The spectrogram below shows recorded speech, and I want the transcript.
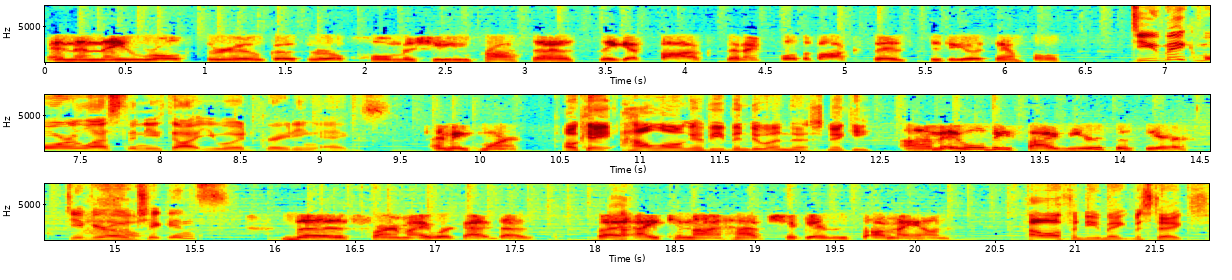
and then they roll through, go through a whole machine process. They get boxed, and I pull the boxes to do a sample. Do you make more or less than you thought you would grading eggs? I make more. Okay, how long have you been doing this, Nikki? Um, it will be five years this year. Do you have your Wow. own chickens? The farm I work at does, but I cannot have chickens on my own. How often do you make mistakes?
